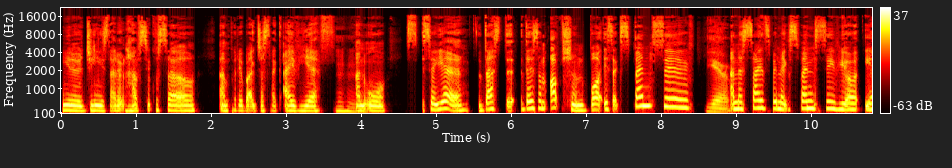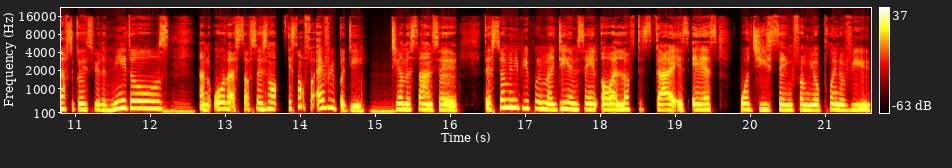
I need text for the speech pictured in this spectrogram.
you know, genes that don't have sickle cell and put it back just like IVF Mhm. and all. So yeah, that's the, there's an option, but it's expensive yeah. and the side's been expensive. You you have to go through the needles Mhm. and all that stuff. So it's not it's not for everybody. Mm. Do you understand? So there's so many people in my DM saying, "Oh, I love this guy. Is AS. What do you think from your point of view?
